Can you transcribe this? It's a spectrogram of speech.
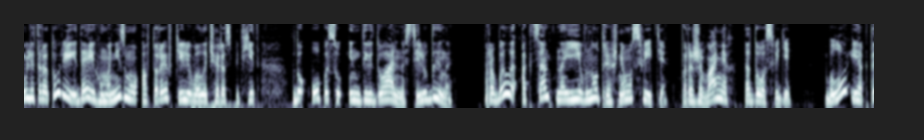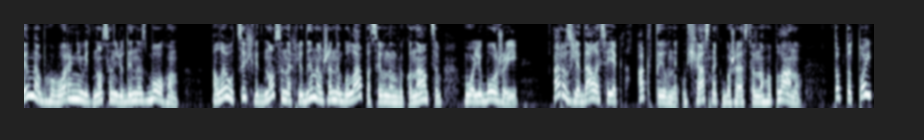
У літературі ідеї гуманізму автори втілювали через підхід до опису індивідуальності людини, робили акцент на її внутрішньому світі, переживаннях та досвіді. Було і активне обговорення відносин людини з Богом, але у цих відносинах людина вже не була пасивним виконавцем волі Божої, а розглядалася як активний учасник божественного плану, тобто той,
